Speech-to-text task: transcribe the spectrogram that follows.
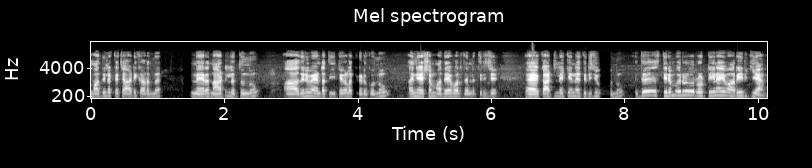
മതിലൊക്കെ ചാടിക്കടന്ന് നേരെ നാട്ടിലെത്തുന്നു. അതിന് വേണ്ട തീറ്റകളൊക്കെ എടുക്കുന്നു. അതിനുശേഷം അതേപോലെ തന്നെ തിരിച്ച് കാട്ടിലേക്ക് തന്നെ തിരിച്ചു പോകുന്നു. ഇത് സ്ഥിരം ഒരു റൊട്ടീനായി മാറിയിരിക്കുകയാണ്.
